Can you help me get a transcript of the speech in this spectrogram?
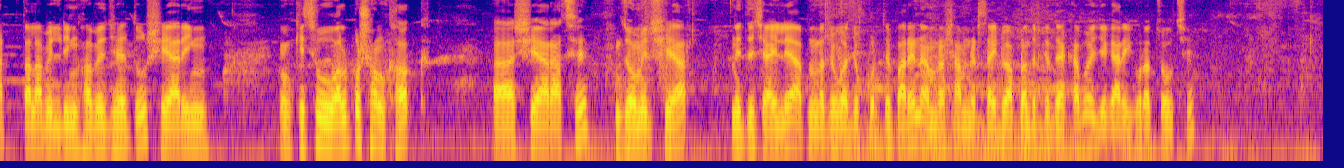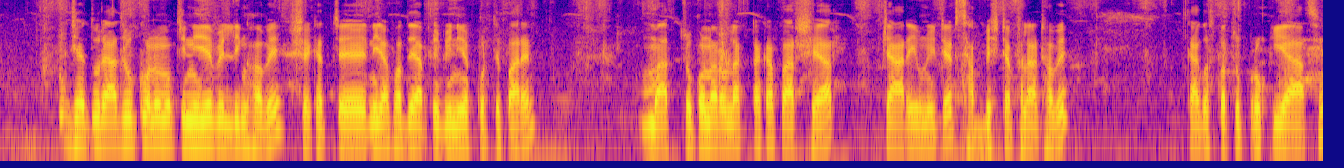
আটতলা বিল্ডিং হবে যেহেতু শেয়ারিং কিছু অল্প সংখ্যক শেয়ার আছে, জমির শেয়ার নিতে চাইলে আপনারা যোগাযোগ করতে পারেন। আমরা সামনের সাইডও আপনাদেরকে দেখাবো, এই যে গাড়ি ঘোড়া চলছে। যেহেতু রাজুক অনুমতি নিয়ে বিল্ডিং হবে, সেক্ষেত্রে নিরাপদে আপনি বিনিয়োগ করতে পারেন। মাত্র পনেরো লাখ টাকা পার শেয়ার চার ইউনিটের ছাব্বিশটা ফ্ল্যাট হবে। কাগজপত্র প্রক্রিয়া আছে।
